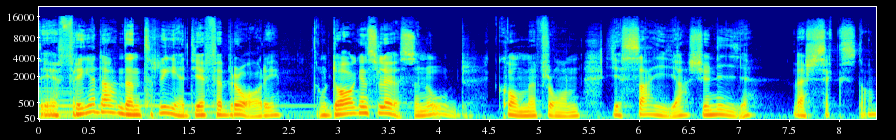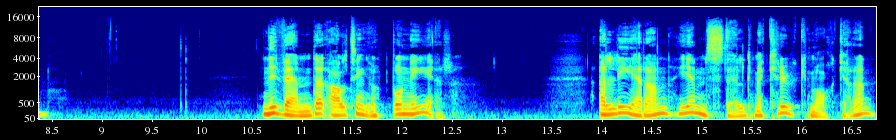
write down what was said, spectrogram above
Det är fredag den 3 februari och dagens lösenord kommer från Jesaja 29, vers 16. Ni vänder allting upp och ner. Är leran jämställd med krukmakaren?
